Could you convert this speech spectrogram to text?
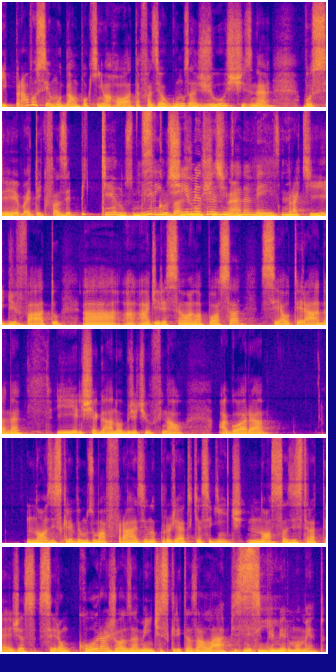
E para você mudar um pouquinho a rota, fazer alguns ajustes, né? Você vai ter que fazer pequenos, micros ajustes, de né? cada vez, né? Para que, de fato, a, a, a direção ela possa ser alterada, né? E ele chegar no objetivo final. Agora, nós escrevemos uma frase no projeto que é a seguinte: nossas estratégias serão corajosamente escritas a lápis nesse Sim. primeiro momento.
